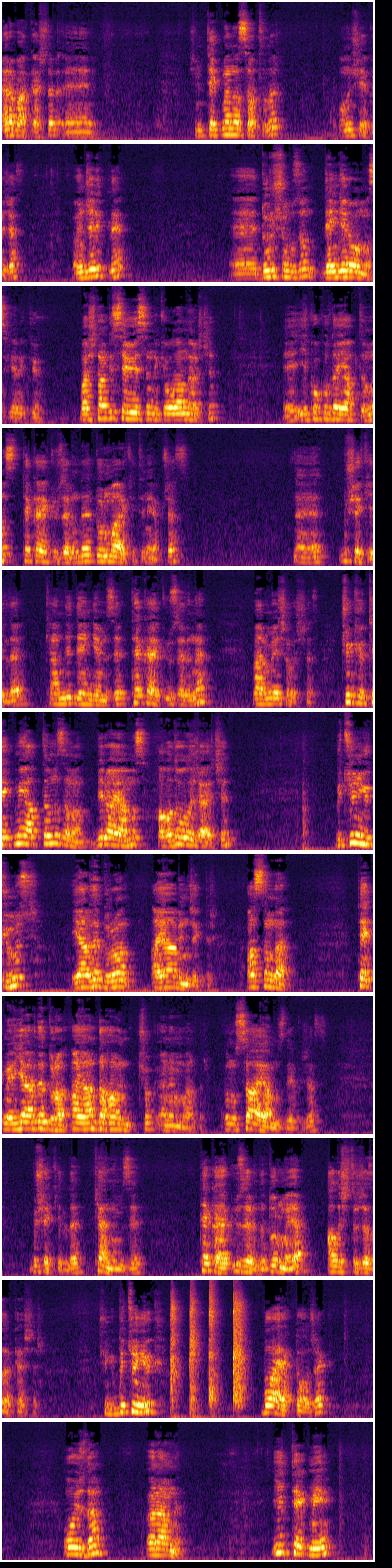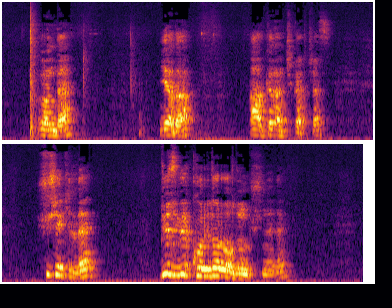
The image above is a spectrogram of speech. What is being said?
Merhaba arkadaşlar. Ee, şimdi tekme nasıl atılır? Onu şey yapacağız. Öncelikle e, duruşumuzun dengeli olması gerekiyor. Başlangıç seviyesindeki olanlar için e, ilkokulda yaptığımız tek ayak üzerinde durma hareketini yapacağız. E, bu şekilde kendi dengemizi tek ayak üzerine vermeye çalışacağız. Çünkü tekmeyi attığımız zaman bir ayağımız havada olacağı için bütün yükümüz yerde duran ayağa binecektir. Aslında tekme yerde duran ayağın daha çok önemi vardır. Bunu sağ ayağımızla yapacağız. Bu şekilde kendimizi tek ayak üzerinde durmaya alıştıracağız arkadaşlar. Çünkü bütün yük bu ayakta olacak. O yüzden önemli. İlk tekmeyi önden ya da arkadan çıkartacağız. Şu şekilde düz bir koridor olduğunu düşünelim.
